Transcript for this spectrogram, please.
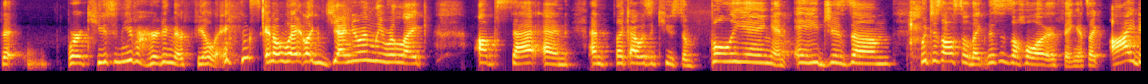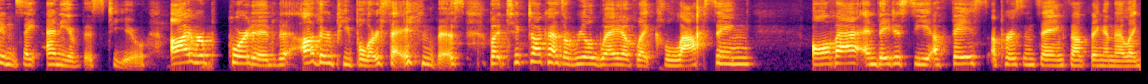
that were accusing me of hurting their feelings in a way like genuinely were like upset and and like I was accused of bullying and ageism, which is also like this is a whole other thing. It's like I didn't say any of this to you. I reported that other people are saying this, but TikTok has a real way of like collapsing all that and they just see a face, a person saying something and they're like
